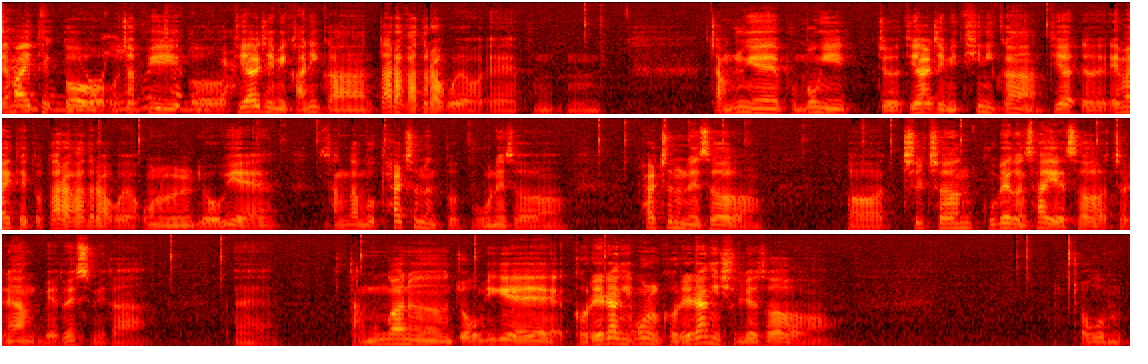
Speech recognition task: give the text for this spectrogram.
MI텍도 어차피 어, DR잼이 가니까 따라가더라고요. 예, 분- 음, 장중에 분봉이 저 DR잼이 튀니까 DR, 어, MI텍도 따라가더라고요. 오늘 요 위에 상단부 8,000원 부분에서 8,000원에서 어, 7,900원 사이에서 전량 매도했습니다. 예, 당분간은 조금 이게 거래량이 오늘 거래량이 실려서 조금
